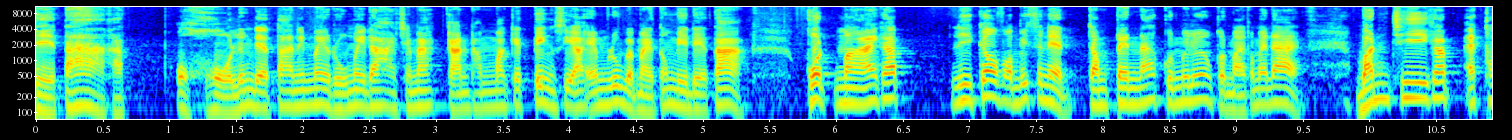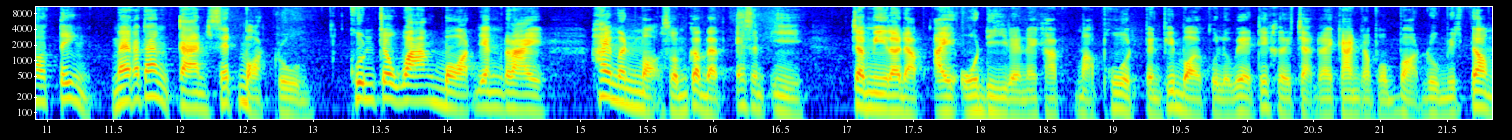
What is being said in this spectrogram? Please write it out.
Data ครับโอ้โห เรื่อง Data นี่ไม่รู้ไม่ได้ใช่ไหมการทำ Marketing CRM รูปแบบใหม่ต้องมี Data กฎหมายครับ Legal for Business จำเป็นนะ คุณไม่รู้เรื่องกฎหมายก็ไม่ได้ บัญชีครับ Accounting แม้กระทั่งการ set boardroom คุณจะวางบอร์ดอย่างไร ให้มันเหมาะสมกับแบบ SME จะมีระดับ IOD เลยนะครับ มาพูดเป็นพี่บอยกุลเวชที่เคยจัดรายการกับผมบอร์ดรูมวิ d ดอม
